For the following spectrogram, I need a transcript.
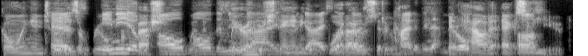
going into it as a real professional of, all, with all a clear understanding guys, of what like I was doing, kind of in that middle, and how to um, execute. Um,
